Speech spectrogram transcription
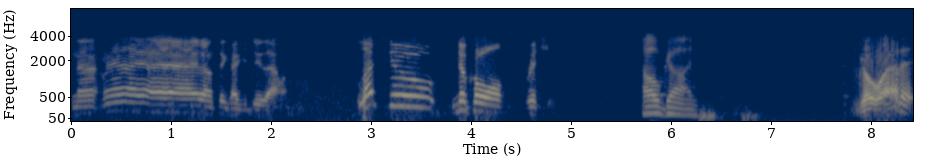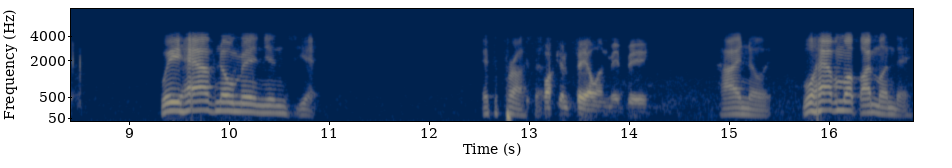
no, eh, I don't think I could do that one. Let's do Nicole Richie. Oh god. Go at it. We have no minions yet. It's a process. Fucking failing me, B. I know it. We'll have them up by Monday.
